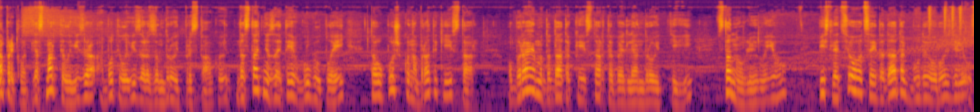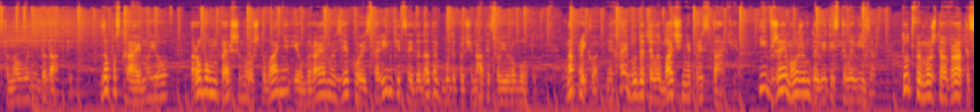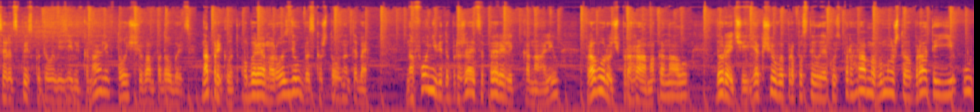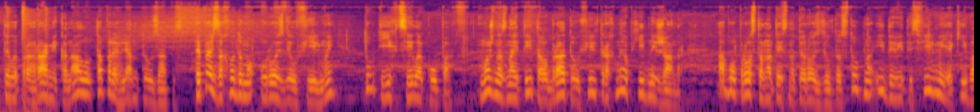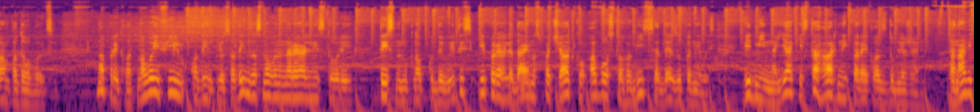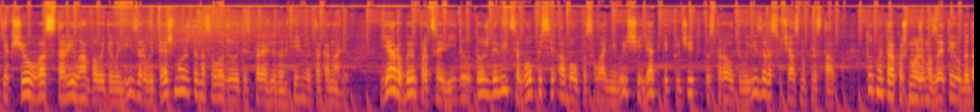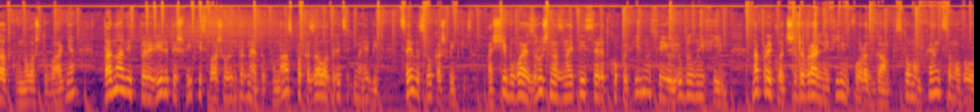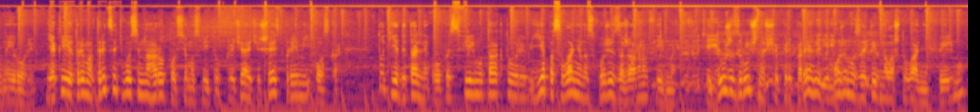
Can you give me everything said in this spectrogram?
Наприклад, для смарт-телевізора або телевізора з Android-приставкою достатньо зайти в Google Play та у пошуку набрати Київстар. Обираємо додаток Київстар ТБ для Android TV, встановлюємо його. Після цього цей додаток буде у розділі Установлені додатки. Запускаємо його, робимо перше налаштування і обираємо, з якої сторінки цей додаток буде починати свою роботу. Наприклад, нехай буде телебачення при старті. І вже можемо дивитись телевізор. Тут ви можете обрати серед списку телевізійних каналів той, що вам подобається. Наприклад, оберемо розділ Безкоштовне ТБ. На фоні відображається перелік каналів, праворуч програма каналу. До речі, якщо ви пропустили якусь програму, ви можете обрати її у телепрограмі каналу та переглянути у запис. Тепер заходимо у розділ Фільми. Тут їх ціла купа. Можна знайти та обрати у фільтрах необхідний жанр або просто натиснути розділ Доступно і дивитись фільми, які вам подобаються. Наприклад, новий фільм 1 плюс 1 заснований на реальній історії. Тиснемо кнопку Дивитись і переглядаємо спочатку або з того місця, де зупинились. Відмінна якість та гарний переклад з дубляжем. Та навіть якщо у вас старий ламповий телевізор, ви теж можете насолоджуватись переглядом фільмів та каналів. Я робив про це відео, тож дивіться в описі або у посиланні вище, як підключити до старого телевізора сучасну приставку. Тут ми також можемо зайти у додатку в налаштування та навіть перевірити швидкість вашого інтернету. У нас показало 30 Мбіт. Це висока швидкість. А ще буває зручно знайти серед купи фільмів свій улюблений фільм. Наприклад, шедевральний фільм Форест Гамп з Томом Хенксом у головній ролі, який отримав 38 нагород по всьому світу, включаючи 6 премій Оскар. Тут є детальний опис фільму та акторів, є посилання на схожі за жанром фільми. І дуже зручно, що при перегляді можемо зайти в налаштування фільму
